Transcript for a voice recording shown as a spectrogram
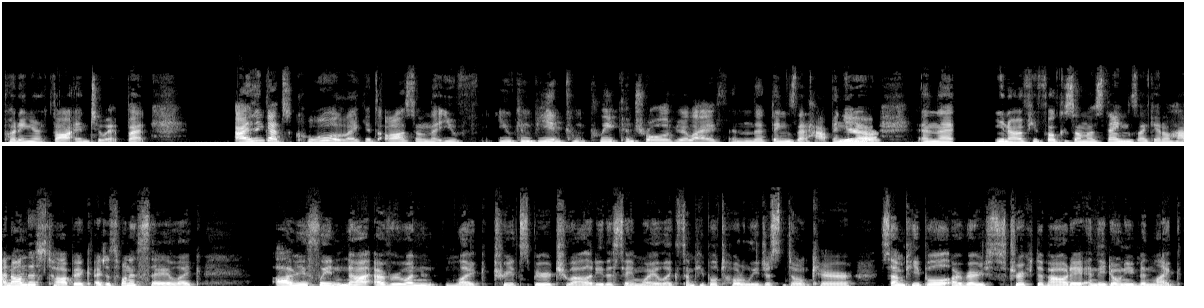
putting your thought into it. But I think that's cool. Like it's awesome that you you can be in complete control of your life and the things that happen yeah. to you and that you know, if you focus on those things, like it'll happen. And on this topic, I just want to say like obviously not everyone like treats spirituality the same way. Like some people totally just don't care. Some people are very strict about it and they don't even like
